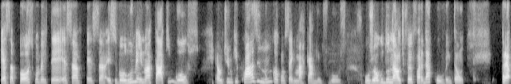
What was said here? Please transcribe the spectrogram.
essa posse, converter essa, essa, esse volume aí no ataque em gols. É um time que quase nunca consegue marcar muitos gols. O jogo do Náutico foi fora da curva. Então, para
